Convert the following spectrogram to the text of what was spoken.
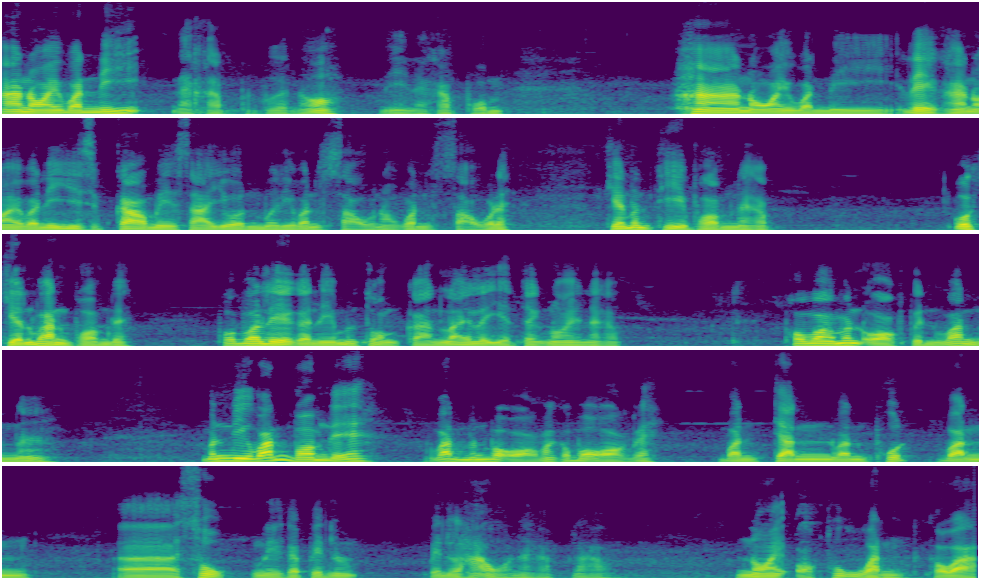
ฮานอยวันนี้นะครับเพื่อนๆเนาะนี่นะครับผมฮานอยวันนี้ เลขฮานอยวันนี้ 29 เมษายนเมื้อวันเสาร์นะวันเสาร์เลยเขียนวันที่พร้อมนะครับว่าเขียนวันพร้อมเด้ เพราะว่าเลขอันนี้มันต้องการรายละเอียดจักหน่อยนะครับ เพราะว่ามันออกเป็นวันนะ มันมีวันพร้อมเด้วันมันบ่ออกมันก็บ่ออกเด้วันจันทร์วันพุธวันอ่อศุกร์นี่ก็เป็นเป็นเล้านะครับเล้าน้อยออกทุกวันเขาว่า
